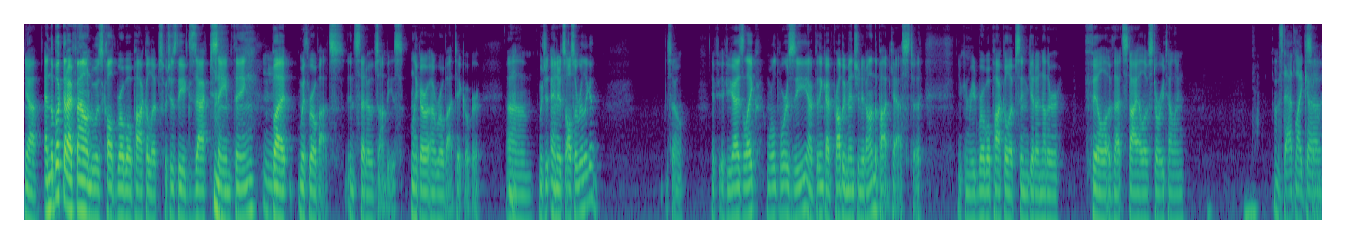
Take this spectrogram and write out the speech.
Yeah, and the book that I found was called Robopocalypse which is the exact same thing, but with robots instead of zombies, like a, a robot takeover. Um, which and it's also really good. So, if if you guys like World War Z, I think I've probably mentioned it on the podcast. Uh, you can read Robopocalypse and get another fill of that style of storytelling. Was that like So-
